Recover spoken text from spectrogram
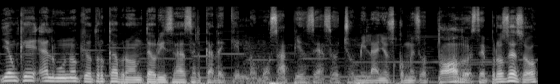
Y aunque alguno que otro cabrón teoriza acerca de que el Homo sapiens de hace 8000 años comenzó todo este proceso,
